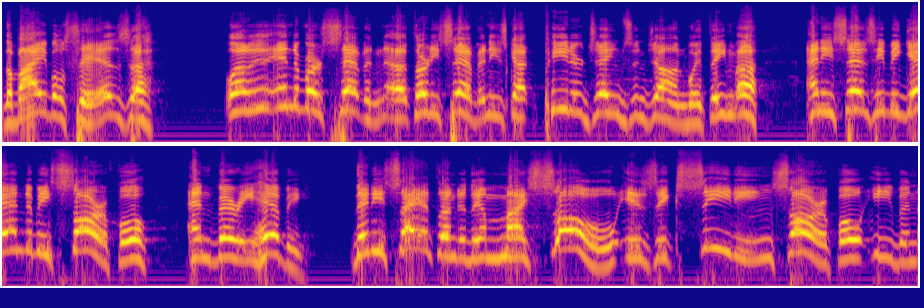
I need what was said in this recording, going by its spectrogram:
the Bible says, uh, well, into verse 7, uh, 37, he's got Peter, James, and John with him. Uh, and he says, He began to be sorrowful and very heavy. Then he saith unto them, My soul is exceeding sorrowful, even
